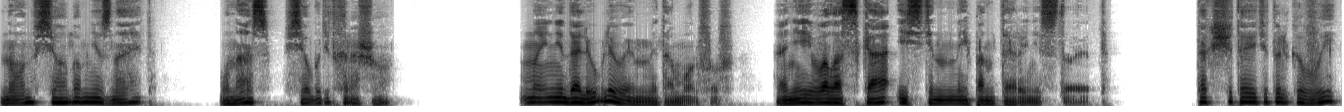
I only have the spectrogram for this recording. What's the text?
Но он все обо мне знает. У нас все будет хорошо. Мы недолюбливаем метаморфов. Они и волоска истинной пантеры не стоят. Так считаете только вы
